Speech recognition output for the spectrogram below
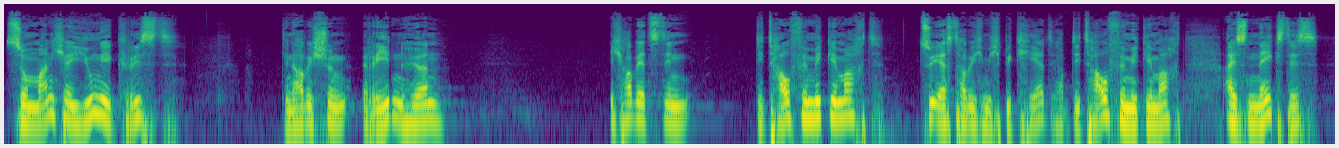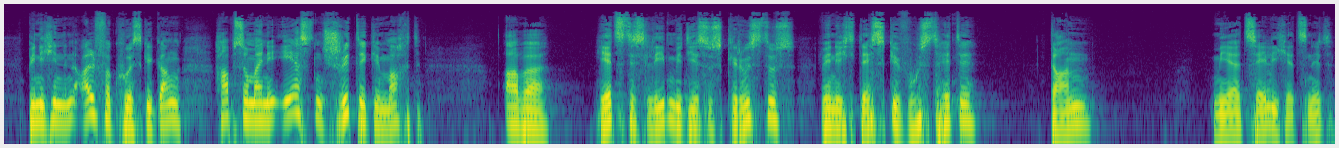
So mancher junge Christ, den habe ich schon reden hören. Ich habe jetzt den, die Taufe mitgemacht Zuerst habe ich mich bekehrt, habe die Taufe mitgemacht. Als nächstes bin ich in den Alpha-Kurs gegangen, habe so meine ersten Schritte gemacht. Aber jetzt das Leben mit Jesus Christus, wenn ich das gewusst hätte, dann, mehr erzähle ich jetzt nicht,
